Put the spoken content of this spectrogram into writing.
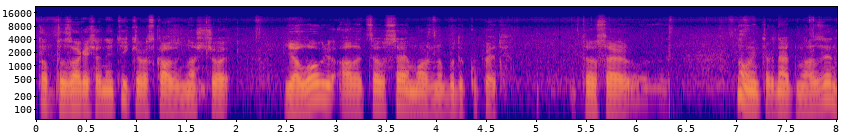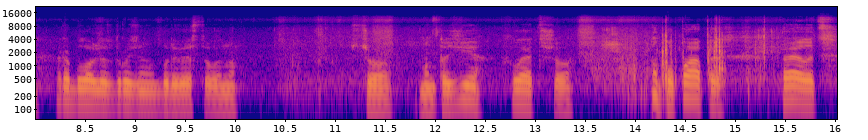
Тобто зараз я не тільки розказую, на що я ловлю, але це все можна буде купити. Це все ну, інтернет-магазин риболовля з друзями буде виставлено. Що монтажі, флет, що ну, попапи, пелець,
